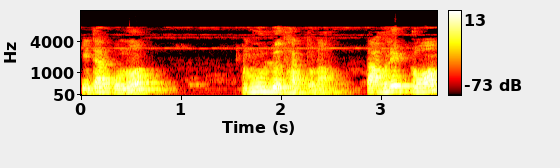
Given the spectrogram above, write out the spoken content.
এটার কোনো মূল্য থাকতো না। তাহলে টম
